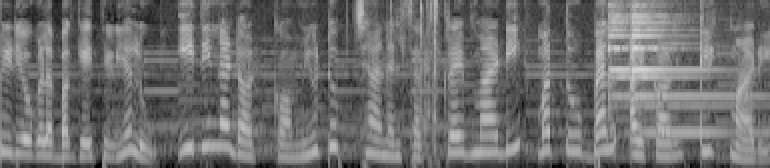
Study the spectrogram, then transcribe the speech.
ವಿಡಿಯೋಗಳ ಬಗ್ಗೆ ತಿಳಿಯಲು ಈ ದಿನ dot com YouTube channel subscribe ಮಾಡಿ ಮತ್ತು ಬೆಲ್ ಐಕಾನ್ ಕ್ಲಿಕ್ ಮಾಡಿ.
